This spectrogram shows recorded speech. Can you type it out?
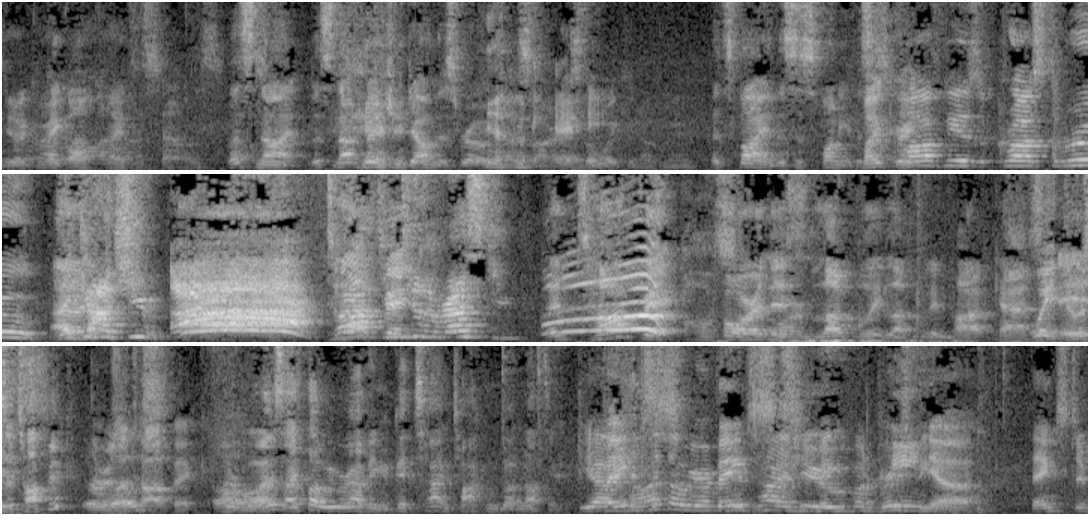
Dude, I can make all kinds of sounds. Let's not. Let's not venture down this road. Yeah. I'm sorry. I'm still waking up, man. It's fine. This is funny. This My is great. coffee is across the room. I got you. Ah! Topic. the rescue. The topic Oh, it's so for this warm. lovely, lovely podcast. Wait, there was a topic? There There was a was? topic. There Oh. was. I thought we were having a good time talking about nothing. Yeah, thanks, no, I thought we were having a good thanks time to making fun of British Pina, people. thanks to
